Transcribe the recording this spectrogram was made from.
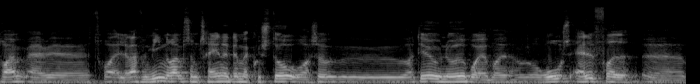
drøm, er, øh, tror, eller i hvert fald min drøm som træner, det med at kunne stå. Og, så, øh, og det er jo noget, hvor jeg må rose Alfred øh,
